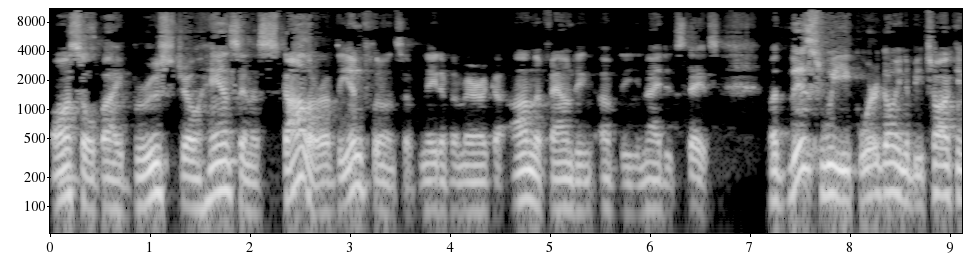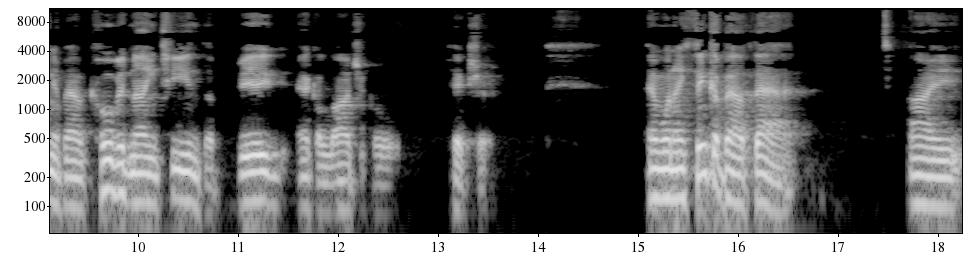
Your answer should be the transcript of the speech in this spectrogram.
also by Bruce Johansen, a scholar of the influence of Native America on the founding of the United States. But this week we're going to be talking about COVID-19, the big ecological picture. And when I think about that, I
